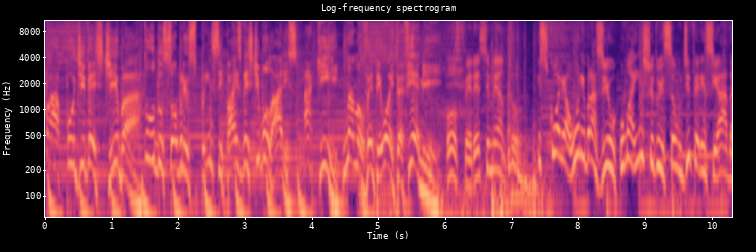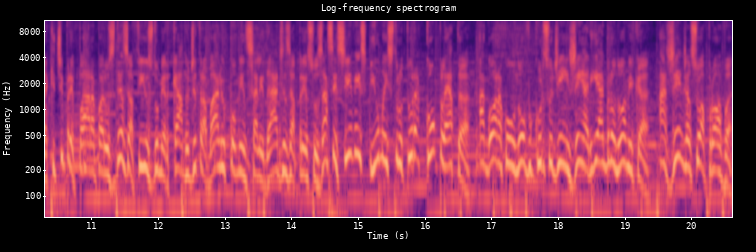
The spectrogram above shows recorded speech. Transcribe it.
Papo de Vestiba. Tudo sobre os principais vestibulares. Aqui na 98 FM. Oferecimento. Escolha a Unibrasil, uma instituição diferenciada que te prepara para os desafios do mercado de trabalho com mensalidades a preços acessíveis e uma estrutura completa. Agora com o novo curso de Engenharia Agronômica. Agende a sua prova.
